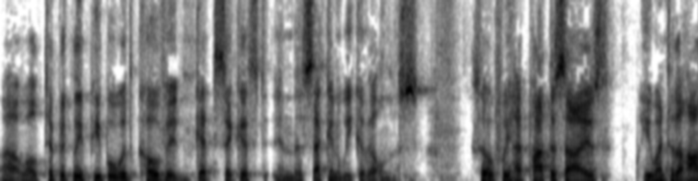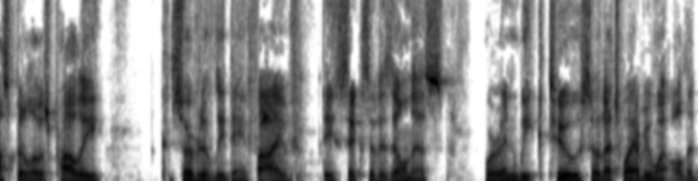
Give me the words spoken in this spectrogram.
Uh, well, typically people with COVID get sickest in the second week of illness. So, if we hypothesize he went to the hospital, it was probably conservatively day five, day six of his illness. We're in week two, so that's why everyone, all the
